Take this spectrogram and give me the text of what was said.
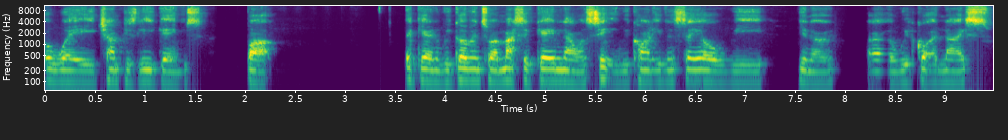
away Champions League games, but again, we go into a massive game now on City. We can't even say, oh, we, you know, uh, we've got a nice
